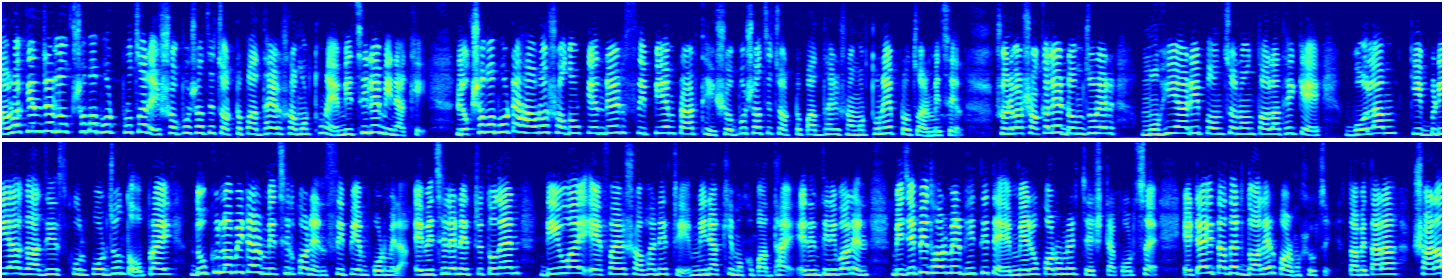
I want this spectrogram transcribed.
হাওড়া কেন্দ্রে লোকসভা ভোট প্রচারে সব্যসাচী চট্টোপাধ্যায়ের সমর্থনে মিছিলে মীনাক্ষী। লোকসভা ভোটে হাওড়া সদর কেন্দ্রের সিপিএম প্রার্থী সব্যসাচী চট্টোপাধ্যায়ের সমর্থনে প্রচার মিছিল। শনিবার সকালে ডোমজুরের মহিয়ারি পঞ্চাননতলা থেকে গোলাম কিবরিয়া গাজী স্কুল পর্যন্ত প্রায় দু কিলোমিটার মিছিল করেন সিপিএম কর্মীরা। এই মিছিলে নেতৃত্ব দেন ডিওয়াইএফআই এর সভানেত্রী মীনাক্ষী মুখোপাধ্যায়। এদিন তিনি বলেন, বিজেপি ধর্মের ভিত্তিতে মেরুকরণের চেষ্টা করছে। এটাই তাদের দলের কর্মসূচি। তবে তারা সারা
